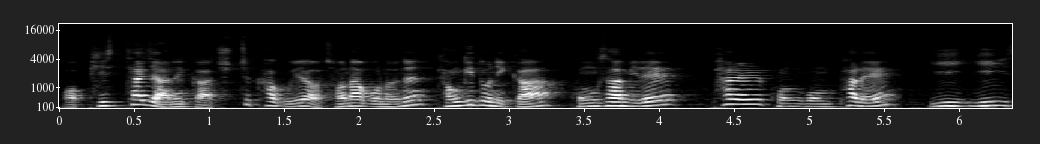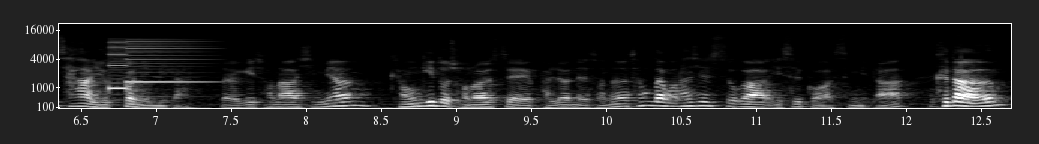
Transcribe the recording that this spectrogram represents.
어, 비슷하지 않을까 추측하고요. 전화번호는 경기도니까 031에 8008에 2246번입니다. 자, 여기 전화하시면 경기도 전월세 관련해서는 상담을 하실 수가 있을 것 같습니다. 그 다음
